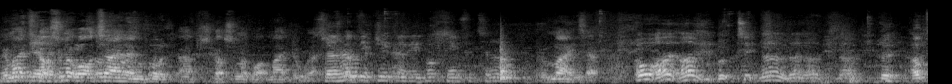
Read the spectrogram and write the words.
We might just got something what I'll try then, but I've just got something what might do actually. So how many people have you booked in for tonight? We might have. Oh, I, I haven't booked it. No, no, no, no. But Oh,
